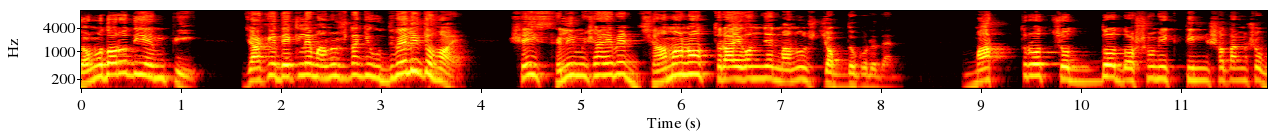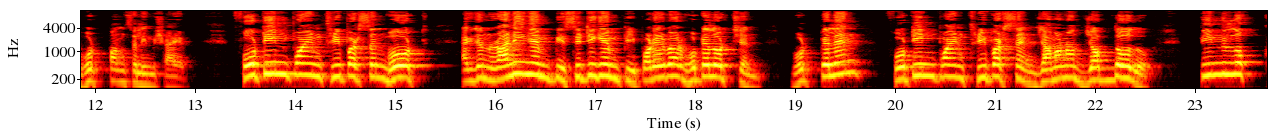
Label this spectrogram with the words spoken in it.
জনদরদী এমপি যাকে দেখলে মানুষ নাকি উদ্বেলিত হয়, সেই সেলিম সাহেবের জামানত রায়গঞ্জের মানুষ জব্দ করে দেন। মাত্র চোদ্দ দশমিক তিন শতাংশ ভোট পান সেলিম সাহেব। ফোরটিন পয়েন্ট থ্রি পার্সেন্ট ভোট। একজন রানিং এমপি সিটিং এমপি পরের বার ভোটে লড়ছেন। ভোট পেলেন ফোরটিন পয়েন্ট থ্রি পার্সেন্ট জামানত জব্দ হলো। তিন লক্ষ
